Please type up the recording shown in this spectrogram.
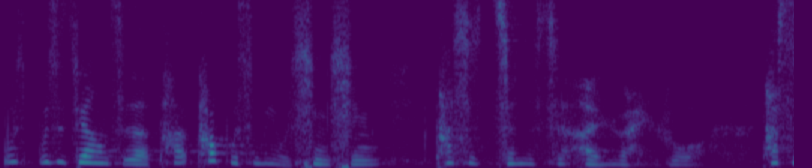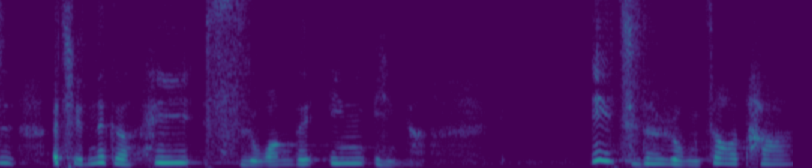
不是不是这样子啊，他他不是没有信心。他是真的是很软弱，他是而且那个黑死亡的阴影啊，一直的笼罩他。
